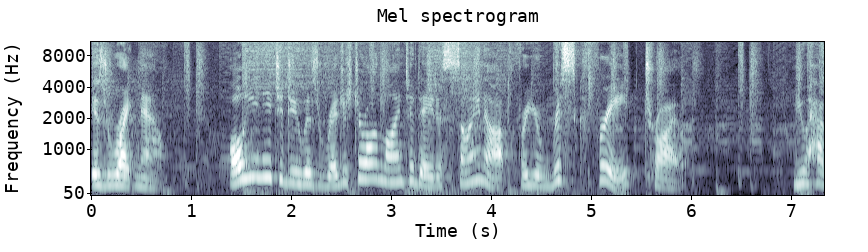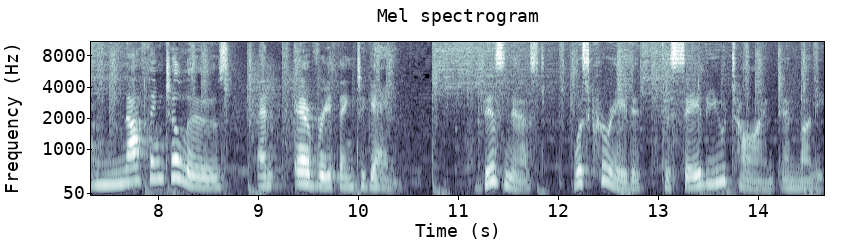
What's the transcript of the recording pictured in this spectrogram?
is right now. All you need to do is register online today to sign up for your risk-free trial. You have nothing to lose and everything to gain. Businest was created to save you time and money.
